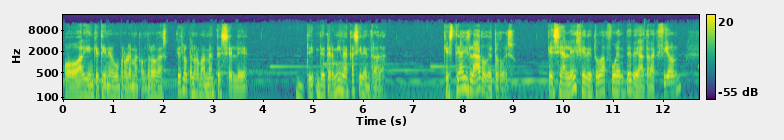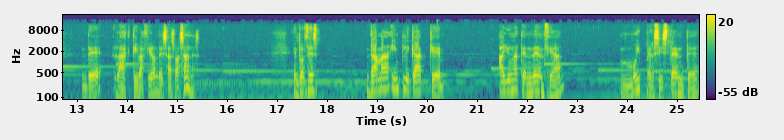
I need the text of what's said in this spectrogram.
O alguien que tiene algún problema con drogas. ¿Qué es lo que normalmente se le determina casi de entrada? Que esté aislado de todo eso. Que se aleje de toda fuente de atracción de la activación de esas basanas. Entonces, Dama implica que hay una tendencia muy persistente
